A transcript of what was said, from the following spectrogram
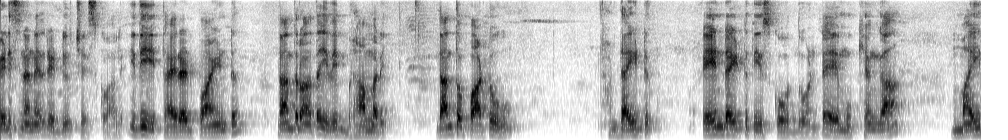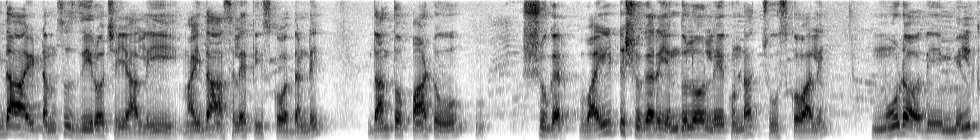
మెడిసిన్ అనేది రెడ్యూస్ చేసుకోవాలి. ఇది థైరాయిడ్ పాయింట్. దాని తర్వాత ఇది భ్రామరి. దాంతోపాటు డైట్ ఏం డైట్ తీసుకోవద్దు అంటే ముఖ్యంగా మైదా ఐటమ్స్ జీరో చేయాలి. మైదా అసలే తీసుకోవద్దండి. దాంతోపాటు షుగర్ వైట్ షుగర్ ఎందులో లేకుండా చూసుకోవాలి. మూడవది మిల్క్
